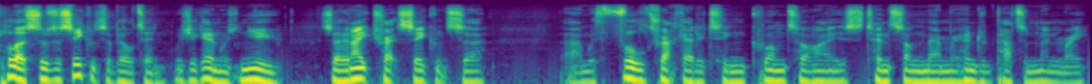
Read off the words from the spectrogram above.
Plus, there was a sequencer built in, which again was new. So an eight-track sequencer um, with full track editing, quantized, 10 song memory, 100 pattern memory.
